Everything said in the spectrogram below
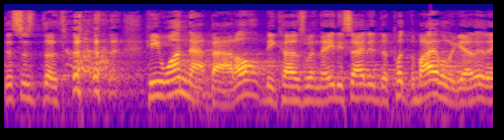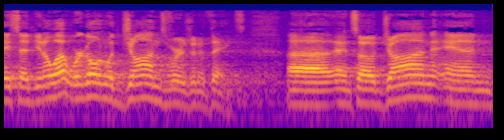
This is the he won that battle because when they decided to put the Bible together, they said, you know what, we're going with John's version of things. Uh, and so John and,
